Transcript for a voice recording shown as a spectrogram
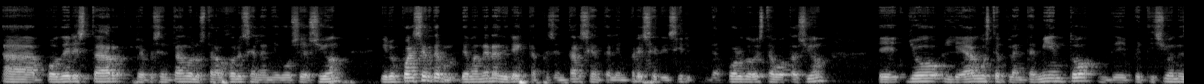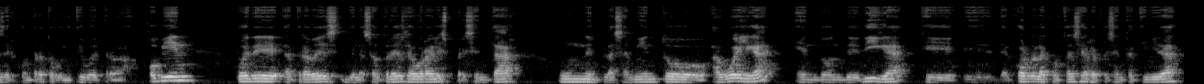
a poder estar representando a los trabajadores en la negociación y lo puede hacer de, de manera directa, presentarse ante la empresa y decir, de acuerdo a esta votación, eh, yo le hago este planteamiento de peticiones del contrato colectivo de trabajo. O bien puede a través de las autoridades laborales presentar un emplazamiento a huelga en donde diga que eh, de acuerdo a la constancia de representatividad,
